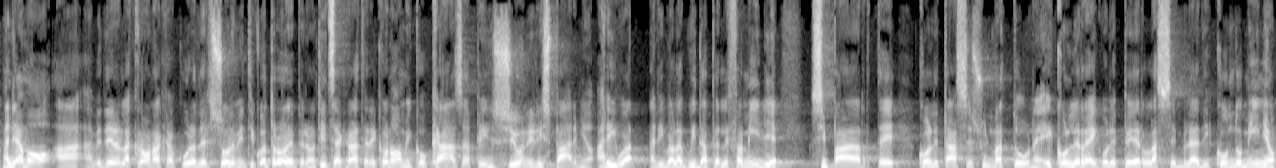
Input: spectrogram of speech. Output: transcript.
Andiamo a, a, vedere la cronaca a cura del Sole 24 Ore per notizie a carattere economico, casa, pensioni, risparmio. Arriva, arriva la guida per le famiglie, si parte con le tasse sul mattone e con le regole per l'assemblea di condominio.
